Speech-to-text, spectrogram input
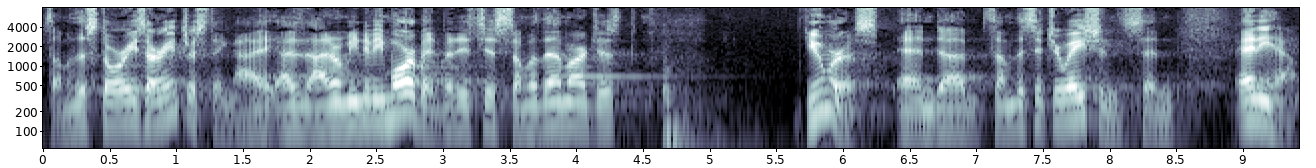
some of the stories are interesting. I, I, I, don't mean to be morbid, but it's just some of them are just humorous, and uh, some of the situations. And anyhow,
